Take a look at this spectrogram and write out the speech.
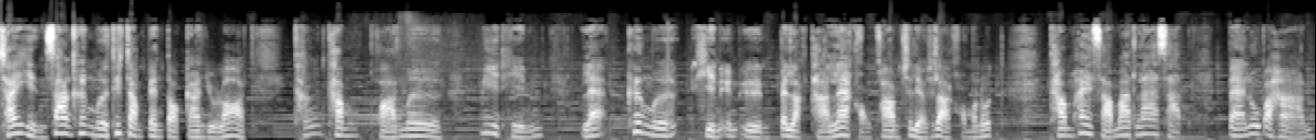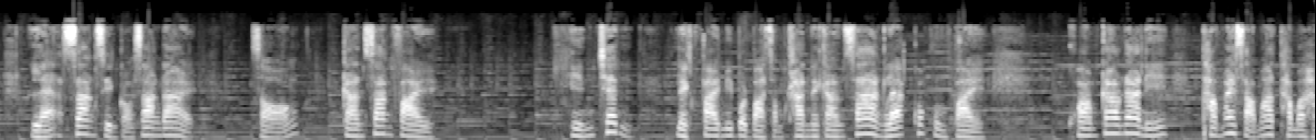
ใช้หินสร้างเครื่องมือที่จำเป็นต่อการอยู่รอด ทั้งทำขวานมือ มีดหิน และเครื่องมือหินอื่นๆ เป็นหลักฐานแรกของความเฉลียวฉลาดของมนุษย์ทำให้สามารถล่าสัตว์ แปรรูปอาหาร และสร้างสิ่งก่อสร้างได้ 2. การสร้างไฟ หินเช่น เหล็กไฟมีบทบาทสำคัญในการสร้างและควบคุมไฟ ความก้าวหน้านี้ ทำให้สามารถทำอาห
